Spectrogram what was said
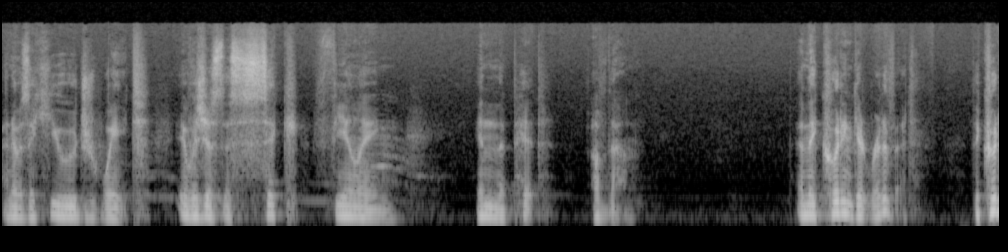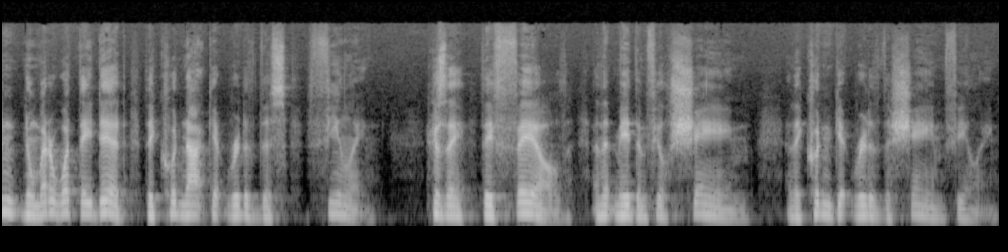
And it was a huge weight. It was just a sick feeling in the pit of them. And they couldn't get rid of it. They couldn't, no matter what they did, they could not get rid of this feeling because they, they failed and that made them feel shame and they couldn't get rid of the shame feeling.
